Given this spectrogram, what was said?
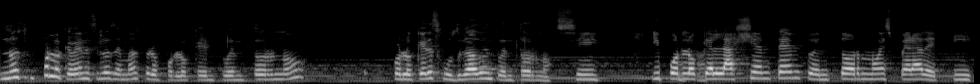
no es por lo que vayan a decir los demás, pero por lo que en tu entorno, por lo que eres juzgado en tu entorno. Sí, y por lo que la gente en tu entorno espera de ti.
